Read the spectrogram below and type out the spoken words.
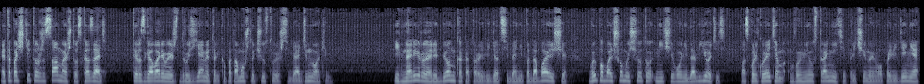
Это почти то же самое, что сказать: ты разговариваешь с друзьями только потому, что чувствуешь себя одиноким. Игнорируя ребенка, который ведет себя неподобающе, вы по большому счету ничего не добьетесь, поскольку этим вы не устраните причину его поведения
